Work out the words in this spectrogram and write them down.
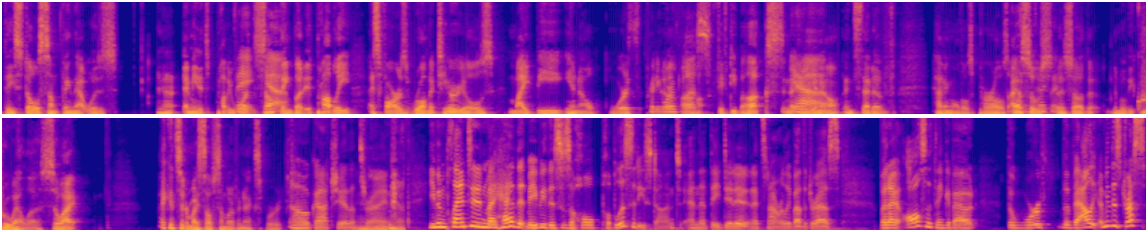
they stole something that was. I mean, it's probably Fake, worth something, yeah. but it probably, as far as raw materials, might be, you know, worth Pretty uh, worthless. uh, fifty bucks, and, and, Yeah. you know, instead of having all those pearls. I also Exactly. saw the the movie Cruella, so I I consider myself somewhat of an expert. Oh, gotcha. That's Yeah. right. You've implanted in my head that maybe this is a whole publicity stunt and that they did it and it's not really about the dress. But I also think about the worth, the value. I mean, this dress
